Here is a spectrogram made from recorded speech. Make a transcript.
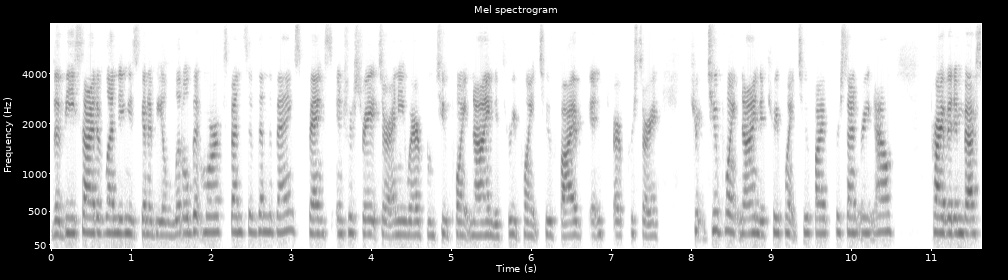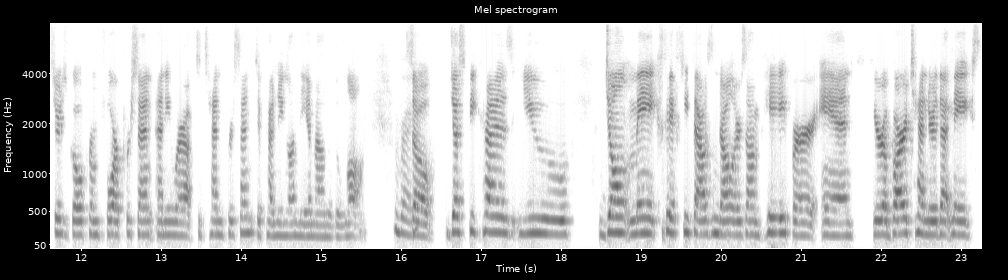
The B side of lending is going to be a little bit more expensive than the banks. Banks interest rates are anywhere from 2.9 to 3.25, or sorry, 2.9 to 3.25 percent right now private investors go from 4% anywhere up to 10% depending on the amount of the loan right. so just because you don't make $50000 on paper and you're a bartender that makes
